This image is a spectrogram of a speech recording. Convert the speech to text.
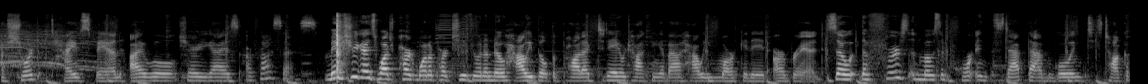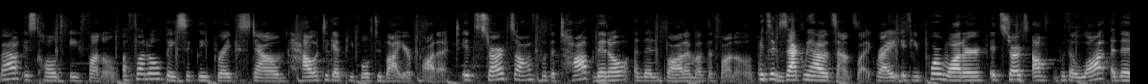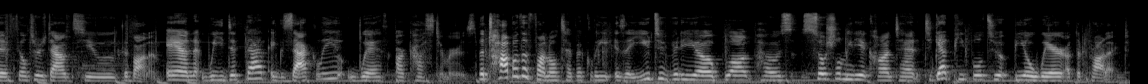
a short time span, I will share you guys our process. Make sure you guys watch part one and part two if you want to know how we built the product. Today, we're talking about how we marketed our brand. So the first and most important step that I'm going to talk about is called a funnel. A funnel basically breaks down how to get people to buy your product. It starts off with the top, middle, and then bottom of the funnel. It's exactly how it sounds like, right? If you pour water, it starts off with a lot and then it filters down to the bottom. And we did that exactly with our customers. The top of the funnel typically is a YouTube video, blog post, social media content to get people to be aware of the product.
